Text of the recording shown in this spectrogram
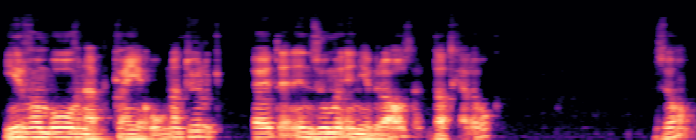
Hier van boven kan je ook natuurlijk uit- en inzoomen in je browser, dat gaat ook. Zo.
